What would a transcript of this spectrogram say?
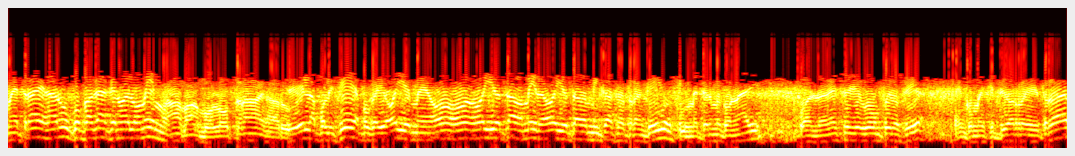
me trae Jaruco para acá, que no es lo mismo. Ah, vamos, lo trae, Haru. Sí, la policía, porque yo, oye, me, hoy, hoy yo estaba, mira, hoy yo estaba en mi casa tranquilo, sin meterme con nadie, cuando en eso llegó un policía, en que me sintió a registrar,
